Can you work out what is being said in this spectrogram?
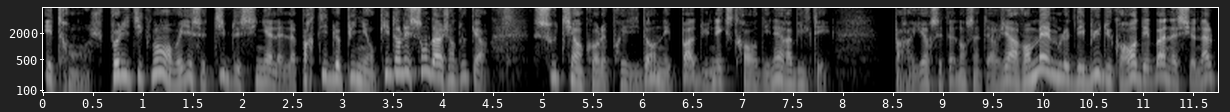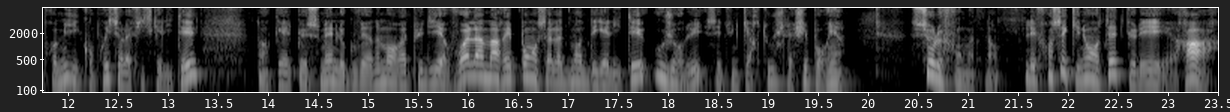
étrange. Politiquement, envoyer ce type de signal à la partie de l'opinion, qui dans les sondages en tout cas, soutient encore le président, n'est pas d'une extraordinaire habileté. Par ailleurs, cette annonce intervient avant même le début du grand débat national promis, y compris sur la fiscalité. Dans quelques semaines, le gouvernement aurait pu dire Voilà ma réponse à la demande d'égalité. Aujourd'hui, c'est une cartouche lâchée pour rien. Sur le fond maintenant, les Français qui n'ont en tête que les rares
